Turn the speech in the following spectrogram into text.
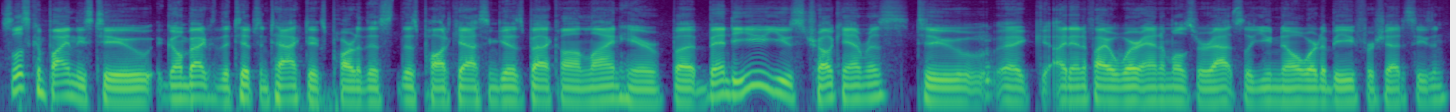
So let's combine these two, going back to the tips and tactics part of this this podcast, and get us back online here. But Ben, do you use trail cameras to like identify where animals are at, so you know where to be for shed season?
